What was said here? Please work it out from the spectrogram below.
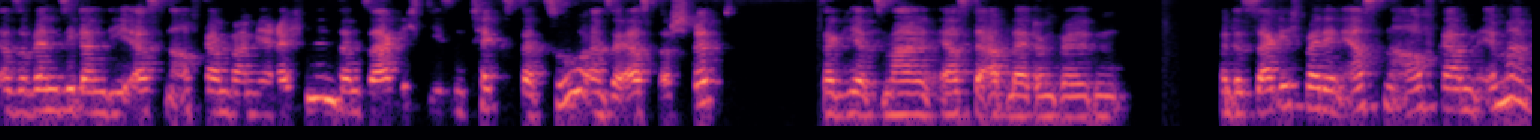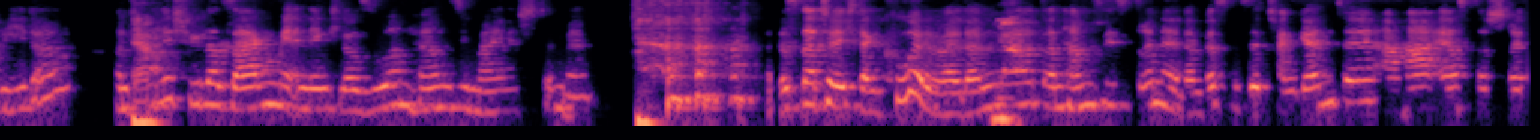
also wenn sie dann die ersten Aufgaben bei mir rechnen, dann sage ich diesen Text dazu, also erster Schritt. sage ich jetzt mal, erste Ableitung bilden. Und das sage ich bei den ersten Aufgaben immer wieder. Und ja. viele Schüler sagen mir in den Klausuren, hören Sie meine Stimme. das ist natürlich dann cool, weil dann, ja. dann haben sie es drin. Dann wissen sie Tangente, aha, erster Schritt,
